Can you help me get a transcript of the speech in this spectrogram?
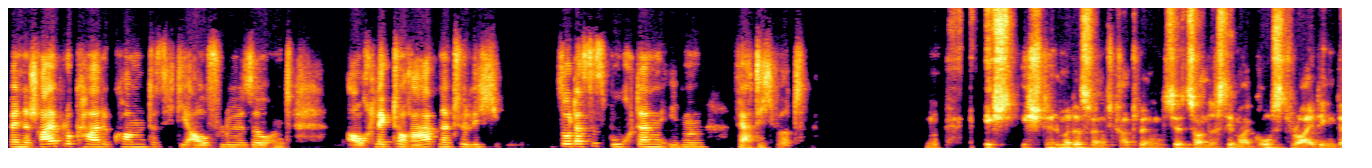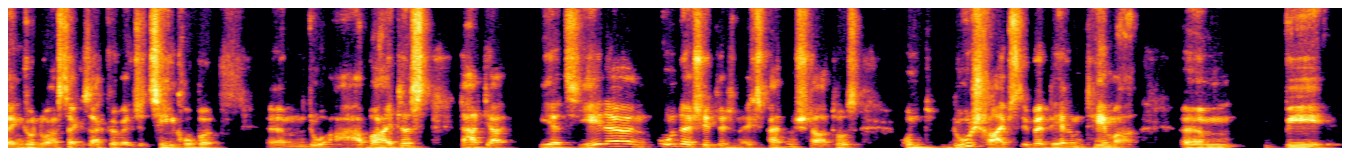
wenn eine Schreibblockade kommt, dass ich die auflöse und auch Lektorat natürlich, so dass das Buch dann eben fertig wird. Ich, ich stelle mir das, wenn ich gerade, wenn ich jetzt so an das Thema Ghostwriting denke, und du hast ja gesagt, für welche Zielgruppe ähm, du arbeitest, da hat ja jetzt jeder einen unterschiedlichen Expertenstatus und du schreibst über deren Thema. Ähm, wie,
